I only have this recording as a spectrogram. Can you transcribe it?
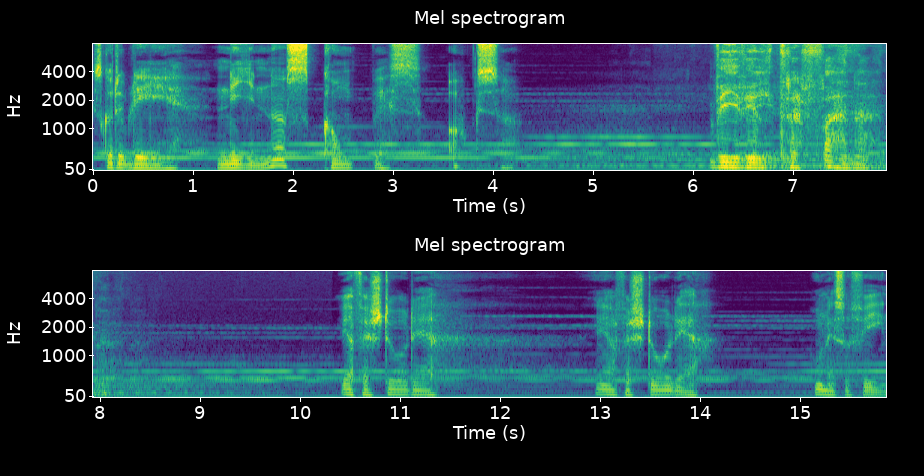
Ska du bli Ninas kompis också? Vi vill träffa henne. Jag förstår det. Jag förstår det. Hon är så fin.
